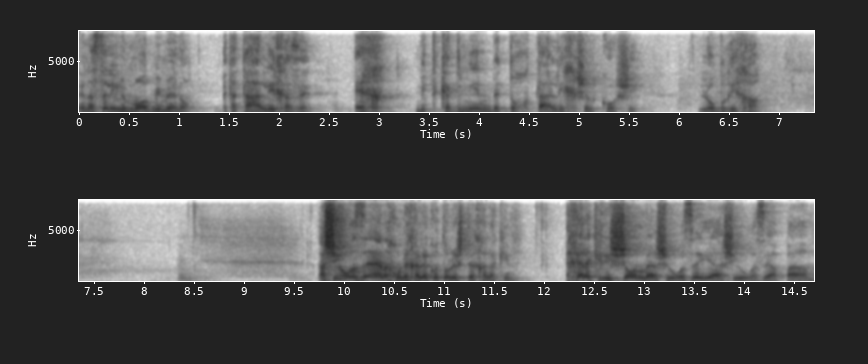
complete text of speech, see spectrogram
ננסה ללמוד ממנו את התהליך הזה, איך מתקדמים בתוך תהליך של קושי, לא בריחה. השיעור הזה, אנחנו נחלק אותו לשתי חלקים. חלק ראשון מהשיעור הזה יהיה השיעור הזה הפעם,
